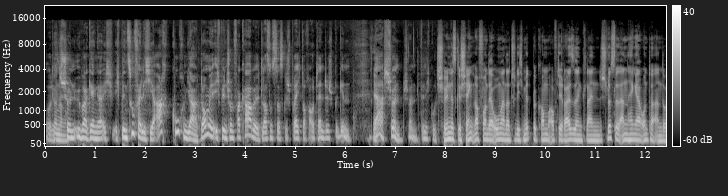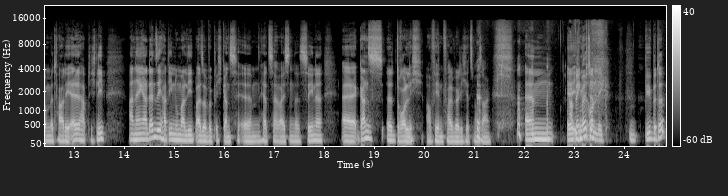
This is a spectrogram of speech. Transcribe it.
So, diese Genau. schönen Übergänge. Ich, ich bin zufällig hier. Ach, Kuchen, ja. Dominik, ich bin schon verkabelt. Lass uns das Gespräch doch authentisch beginnen. Ja, schön, schön. Finde ich gut. Schönes Geschenk noch von der Oma natürlich mitbekommen auf die Reise, einen kleinen Schlüsselanhänger, unter anderem mit HDL, hab dich lieb. Anhänger, denn sie hat ihn nun mal lieb, also wirklich ganz ähm, herzerreißende Szene. Äh, ganz äh, drollig, auf jeden Fall, würde ich jetzt mal sagen. ähm, äh, ich möchte, drollig. Wie bitte?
